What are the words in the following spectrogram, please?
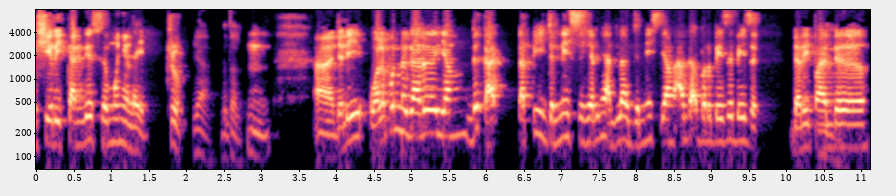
kesyirikan dia semuanya lain. True. Ya, betul. Hmm. Uh, jadi walaupun negara yang dekat tapi jenis sihirnya adalah jenis yang agak berbeza-beza daripada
